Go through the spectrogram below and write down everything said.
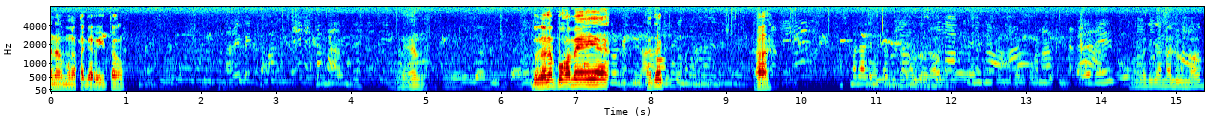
ano, mga taga rito. Ayan. Doon na lang po kami. ah, Ate. Ha? Malalim ito dito. Hindi ka malunod.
